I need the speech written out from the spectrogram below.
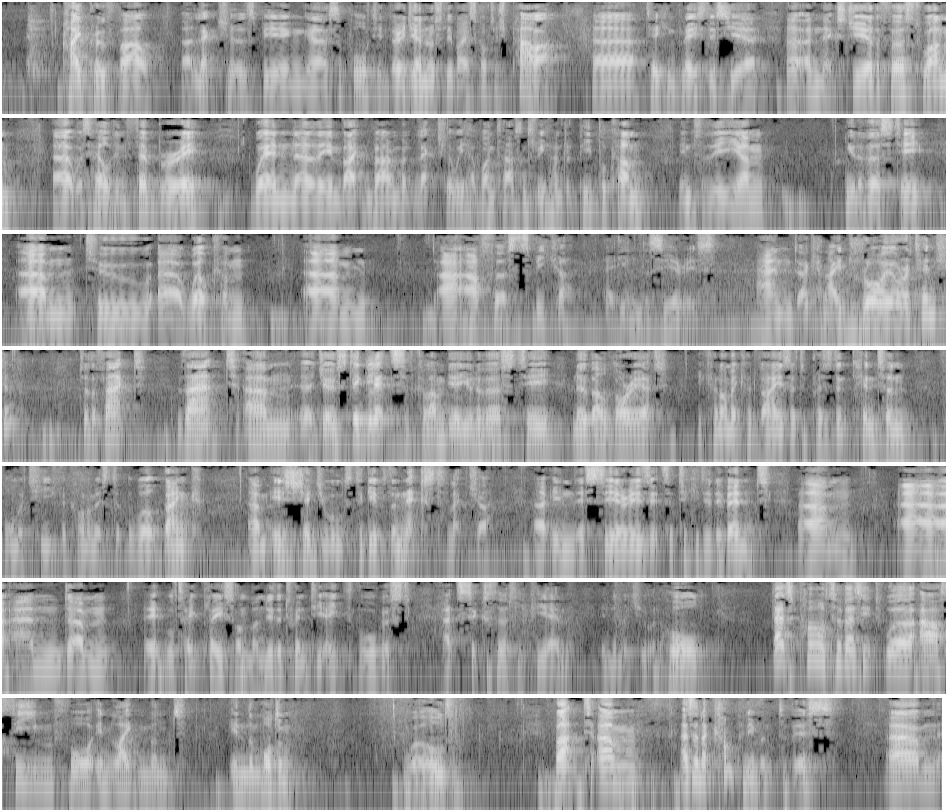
high profile uh, lectures being uh, supported very generously by Scottish Power, uh, taking place this year uh, and next year. The first one uh, was held in February when uh, the environment lecture, we had 1,300 people come into the um, university um, to welcome um, our, our, first speaker in the series. And can I draw your attention to the fact that um, uh, Joe Stiglitz of Columbia University, Nobel laureate, economic advisor to President Clinton, former chief economist at the World Bank, um, is scheduled to give the next lecture uh, in this series. It's a ticketed event, um, uh, and um, it will take place on Monday, the 28th of August at 6:30 p.m. in the McEwan Hall. That's part of, as it were, our theme for enlightenment in the modern world. But um, as an accompaniment to this, um,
